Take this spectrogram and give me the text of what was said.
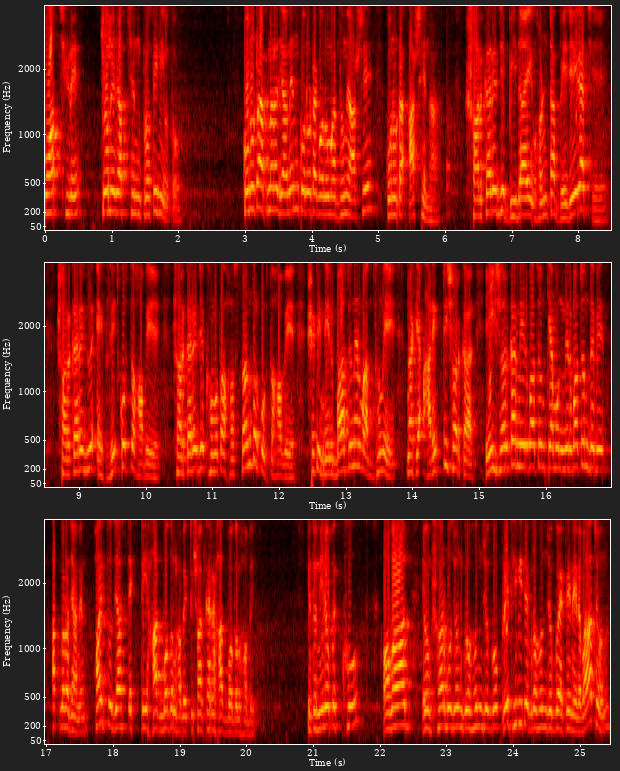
পথ ছেড়ে চলে যাচ্ছেন প্রতিনিয়ত। কোনোটা আপনারা জানেন, কোনোটা গণমাধ্যমে আসে, কোনোটা আসে না। সরকারের যে বিদায় ঘণ্টা বেজে গেছে, সরকারের যে এক্সিট করতে হবে, সরকারের যে ক্ষমতা হস্তান্তর করতে হবে, সেটি নির্বাচনের মাধ্যমে নাকি আরেকটি সরকার, এই সরকার নির্বাচন কেমন নির্বাচন দেবে, আপনারা জানেন। হয়তো জাস্ট একটি হাত বদল হবে, একটি সরকারের হাত বদল হবে। কিন্তু নিরপেক্ষ অবাধ এবং সর্বজন গ্রহণযোগ্য, পৃথিবীতে গ্রহণযোগ্য একটি নির্বাচন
